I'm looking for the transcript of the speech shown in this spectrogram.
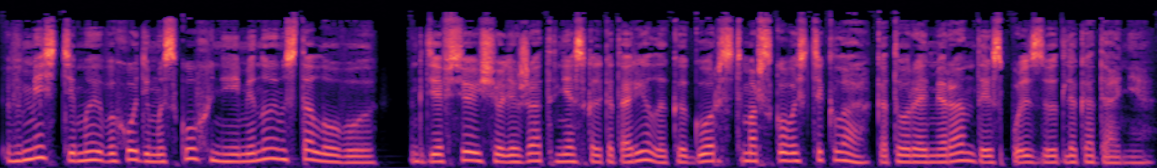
Вместе мы выходим из кухни и минуем столовую, где все еще лежат несколько тарелок и горсть морского стекла, которое Миранда использует для гадания.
